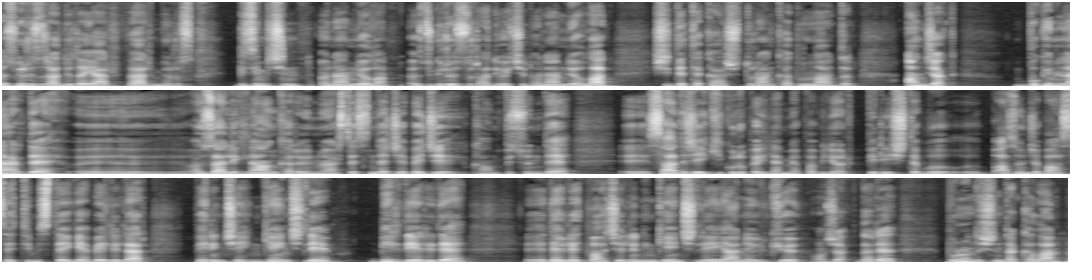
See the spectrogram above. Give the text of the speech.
Özgürüz Radyo'da yer vermiyoruz. Bizim için önemli olan, Özgürüz Radyo için önemli olan şiddete karşı duran kadınlardır. Ancak bugünlerde e, özellikle Ankara Üniversitesi'nde Cebeci kampüsünde e, sadece iki grup eylem yapabiliyor. Biri işte bu e, az önce bahsettiğimiz TGB'liler, Perinçek'in gençliği, bir diğeri de Devlet Bahçeli'nin gençliği yani ülkü ocakları Bunun dışında kalan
